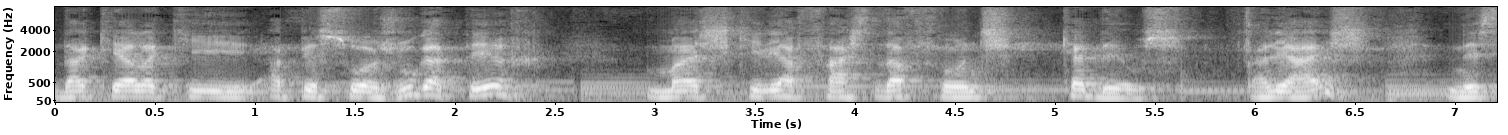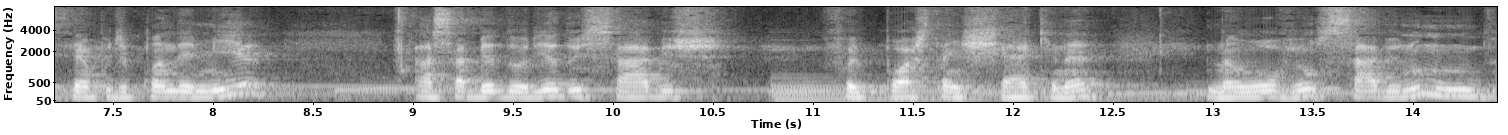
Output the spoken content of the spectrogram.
Daquela que a pessoa julga ter, mas que lhe afasta da fonte, que é Deus. Aliás, nesse tempo de pandemia, a sabedoria dos sábios foi posta em xeque, né? Não houve um sábio no mundo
